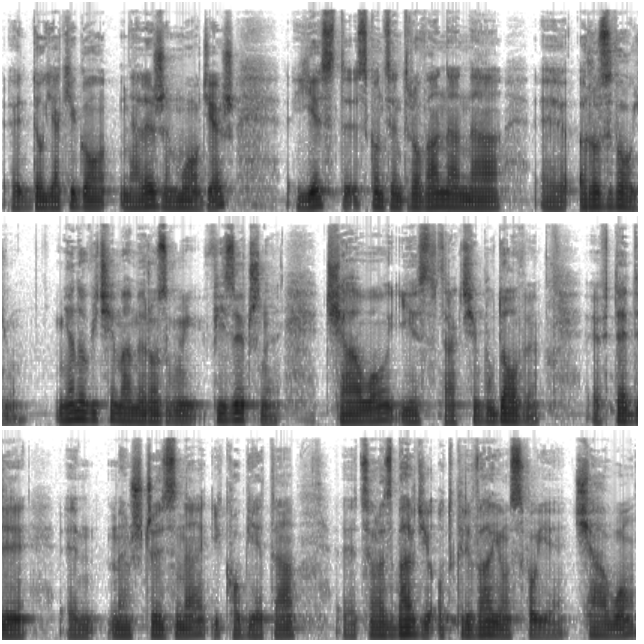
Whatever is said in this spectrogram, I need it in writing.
e, do jakiego należy młodzież, jest skoncentrowana na e, rozwoju. Mianowicie mamy rozwój fizyczny. Ciało jest w trakcie budowy. Wtedy mężczyzna i kobieta e, coraz bardziej odkrywają swoje ciało.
